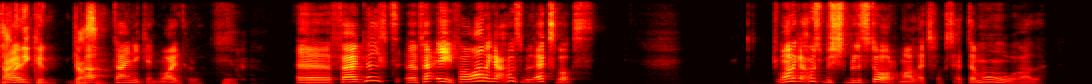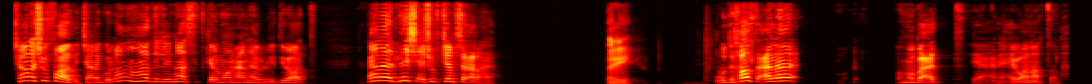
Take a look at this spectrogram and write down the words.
Tinykin جاسم تا- Tinykin وايد حلو آه، فقلت آه، فاي فوانا قاعد أحوس بال Xbox وأنا قاعد احوس بال store مال ال Xbox حتى مو هذا. كان أشوف هذه كان أقول آه هذه اللي الناس يتكلمون عنها بالفيديوهات. أنا أدش أشوف كم سعرها. إي. ودخلت على هم بعد يعني حيوانات صراحة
